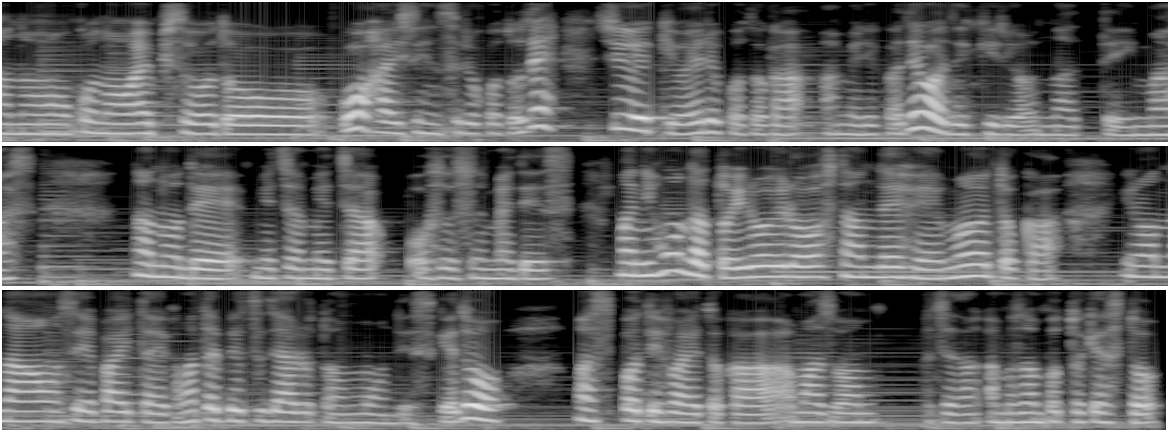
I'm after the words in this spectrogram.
あのこのエピソードを配信することで収益を得ることがアメリカではできるようになっています。なのでめちゃめちゃおすすめです。まあ、日本だといろいろスタンド FM とかいろんな音声媒体がまた別であると思うんですけど、まあ、Spotify とか Amazon じゃな Amazon Podcast、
